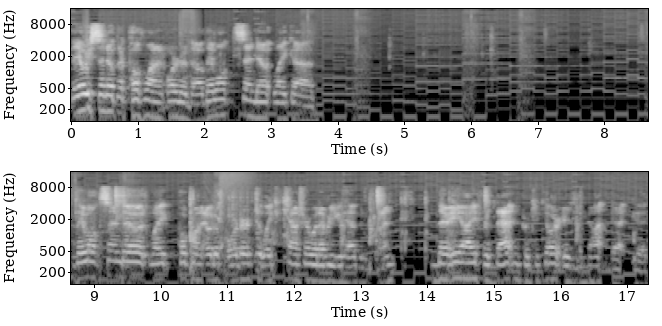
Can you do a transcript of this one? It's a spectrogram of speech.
They always send out their Pokemon in order, though. They won't send out, like, uh... They won't send out, like, Pokemon out of order to, like, counter whatever you have in front. Their AI for that in particular is not that good.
